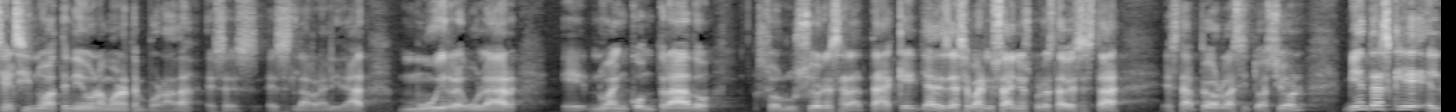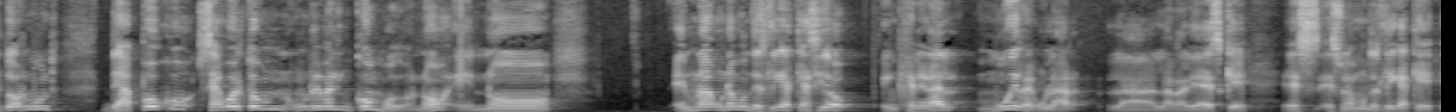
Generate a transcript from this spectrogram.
Chelsea no ha tenido una buena temporada, esa es, la realidad, muy regular, eh, no ha encontrado soluciones al ataque, ya desde hace varios años, pero esta vez está, está peor la situación. Mientras que el Dortmund de a poco se ha vuelto un, rival incómodo, ¿no? Eh, en una, Bundesliga que ha sido en general muy regular. La, realidad es que es, una Bundesliga que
